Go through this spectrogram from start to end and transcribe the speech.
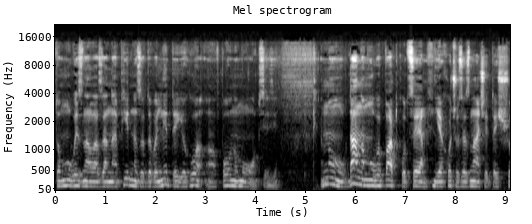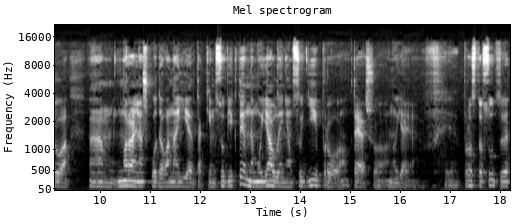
тому визнала за необхідне задовольнити його е, в повному обсязі. Ну, в даному випадку це я хочу зазначити, що моральна шкода вона є таким суб'єктивним уявленням в суді про те, що ну я е, просто суд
